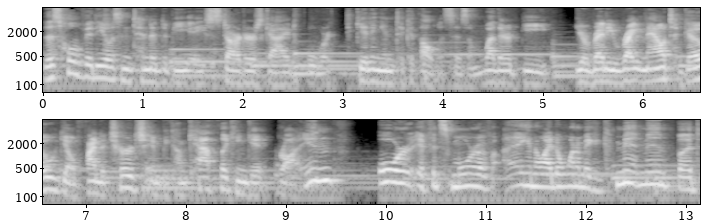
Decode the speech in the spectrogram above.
This whole video is intended to be a starter's guide for getting into Catholicism, whether it be you're ready right now to go, you know, find a church and become Catholic and get brought in, or if it's more of, you know, I don't want to make a commitment, but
